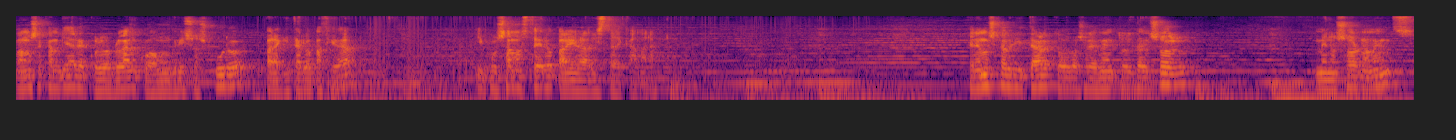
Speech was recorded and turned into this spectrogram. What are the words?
Vamos a cambiar el color blanco a un gris oscuro para quitar la opacidad y pulsamos 0 para ir a la vista de cámara. Tenemos que habilitar todos los elementos del sol, menos ornaments,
